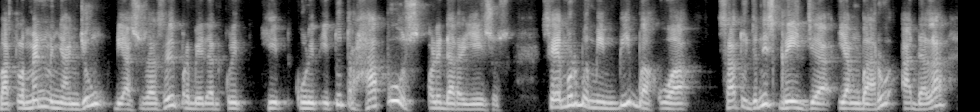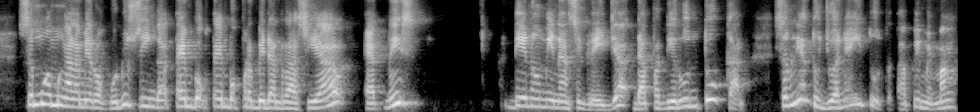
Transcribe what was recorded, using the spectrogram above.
Bartleman menyanjung di asosiasi perbedaan kulit kulit itu terhapus oleh darah Yesus. Seymour memimpi bahwa satu jenis gereja yang baru adalah semua mengalami Roh Kudus sehingga tembok-tembok perbedaan rasial, etnis, denominasi gereja dapat diruntuhkan. Sebenarnya tujuannya itu, tetapi memang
